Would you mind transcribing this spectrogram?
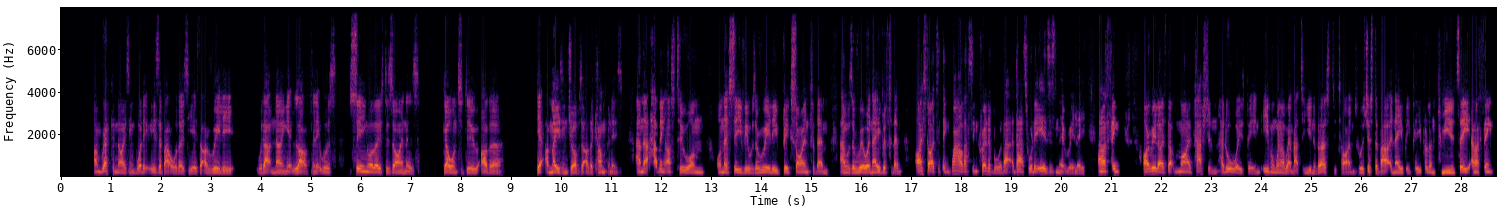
I'm recognizing what it is about all those years that I really, without knowing it, loved, and it was seeing all those designers go on to do other, get amazing jobs at other companies, and that having ustwo on on their CV was a really big sign for them and was a real enabler for them. I started to think, wow, that's incredible. That that's what it is, isn't it? Really? And I think I realized that my passion had always been, even when I went back to university times, was just about enabling people and community. And I think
